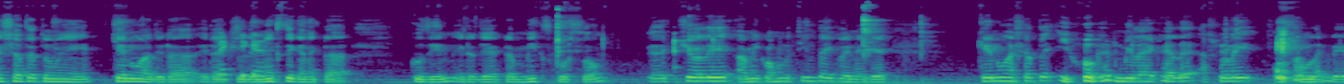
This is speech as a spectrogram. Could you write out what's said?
এর সাথে তুমি কেনুয়া যেটা এটা অ্যাকচুয়ালি মেক্সিকান একটা কুজিন এটা যে একটা মিক্স করছ। অ্যাকচুয়ালি আমি কখনো চিন্তাই করি না যে কেনুয়ার সাথে ইয়োগার্ট মিলায় খেলে আসলেই অসম লাগবে।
